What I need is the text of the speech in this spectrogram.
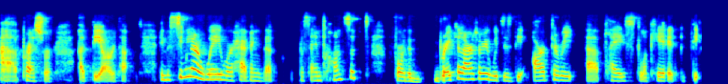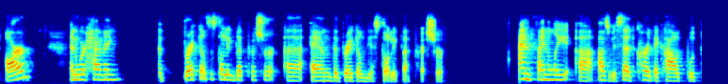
uh, pressure at the aorta. In a similar way, we're having the, the same concept for the brachial artery, which is the artery uh, placed located at the arm. And we're having the brachial systolic blood pressure uh, and the brachial diastolic blood pressure. And finally, uh, as we said, cardiac output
